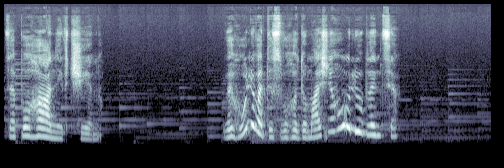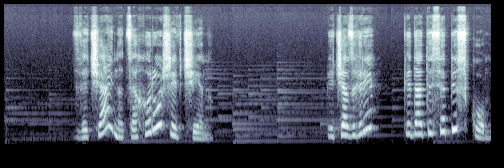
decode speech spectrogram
Це поганий вчинок. Вигулювати свого домашнього улюбленця. Звичайно, це хороший вчинок. Під час гри кидатися піском.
